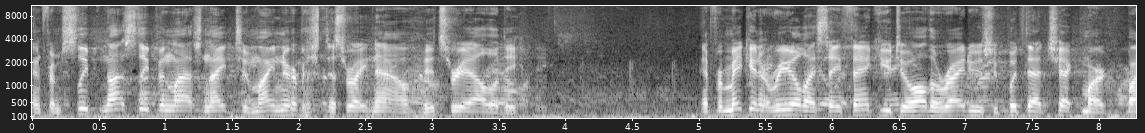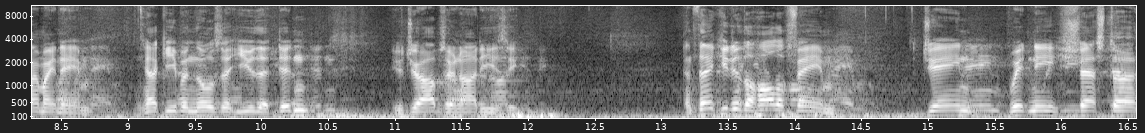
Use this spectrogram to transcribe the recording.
And from sleep, not sleeping last night to my nervousness right now, it's reality. And for making it real, I say thank you to all the writers who put that check mark by my name. Heck, even those of you that didn't, your jobs are not easy. And thank you to the Hall of Fame, Jane, Whitney, Shesta,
